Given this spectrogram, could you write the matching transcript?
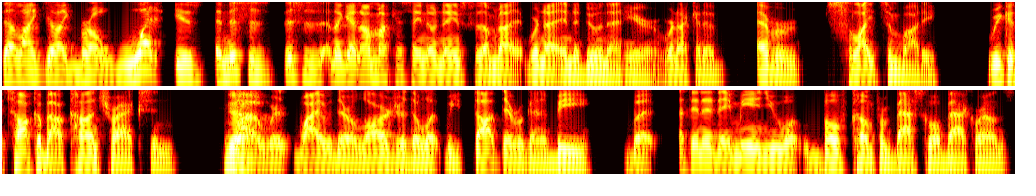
that like you're like, bro, what is? And this is this is, and again, I'm not gonna say no names because I'm not. We're not into doing that here. We're not gonna ever slight somebody. We could talk about contracts and why we're, why they're larger than what we thought they were going to be. But at the end of the day, me and you both come from basketball backgrounds.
